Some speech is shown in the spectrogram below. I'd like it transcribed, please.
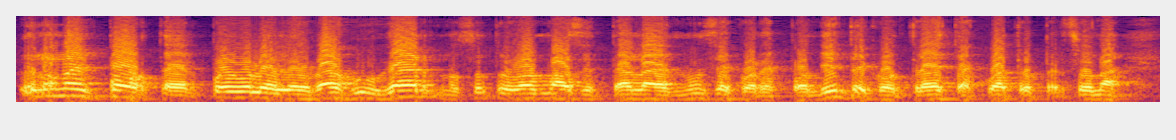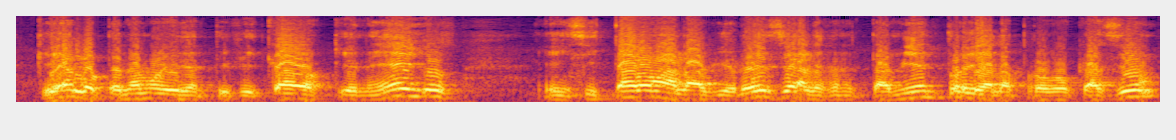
pero no importa, el pueblo les va a juzgar, nosotros vamos a aceptar la denuncia correspondiente contra estas cuatro personas que ya lo tenemos identificado, quienes ellos incitaron a la violencia, al enfrentamiento y a la provocación.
